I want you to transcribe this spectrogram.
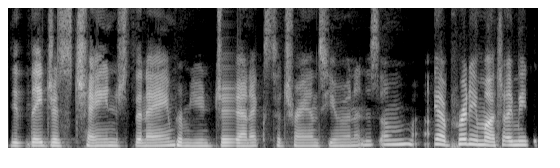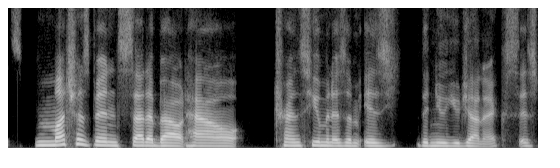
did they just change the name from eugenics to transhumanism? Yeah, pretty much. I mean, much has been said about how transhumanism is the new eugenics is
